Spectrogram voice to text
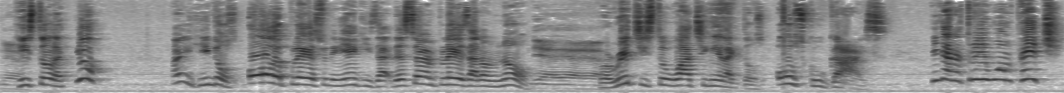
Yeah. He's still like yo. I mean, he knows all the players for the Yankees. That there's certain players I don't know. yeah, yeah, yeah. But Richie's still watching it like those old school guys. He got a three one pitch.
